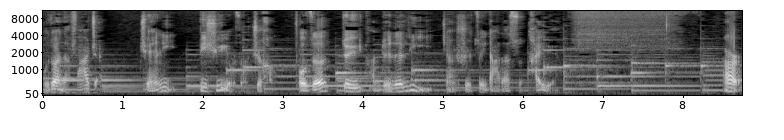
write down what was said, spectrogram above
不断的发展，权力必须有所制衡。否则，对于团队的利益将是最大的损害源。二，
